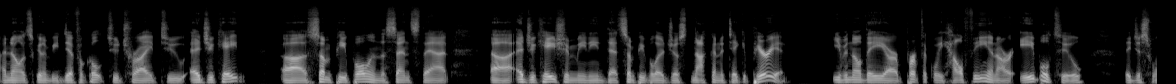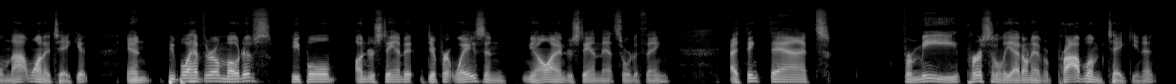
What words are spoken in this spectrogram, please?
I know it's going to be difficult to try to educate uh, some people in the sense that uh, education meaning that some people are just not going to take it. Period, even though they are perfectly healthy and are able to, they just will not want to take it. And people have their own motives. People understand it different ways, and you know I understand that sort of thing. I think that for me personally, I don't have a problem taking it.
